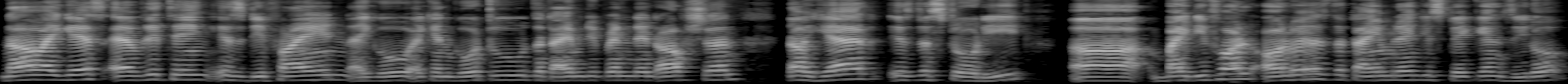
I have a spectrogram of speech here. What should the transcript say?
Now I guess everything is defined. I go I can go to the time dependent option. Now here is the story uh, by default always the time range is taken 0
